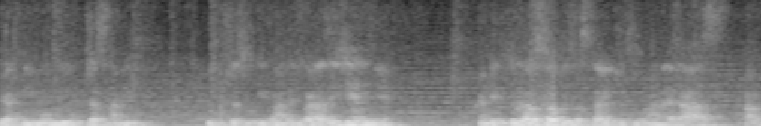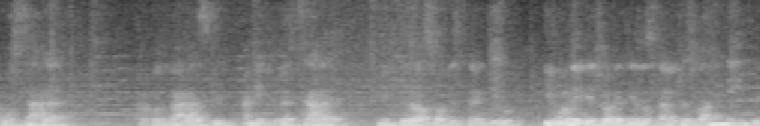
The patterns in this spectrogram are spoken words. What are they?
Jak mi mówił, czasami był przesłuchiwany dwa razy dziennie. A niektóre osoby zostały przesłuchane raz albo wcale, albo dwa razy, a niektóre wcale. Niektóre osoby z kręgu Iwony Wieczorek nie zostały przesłane nigdy.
